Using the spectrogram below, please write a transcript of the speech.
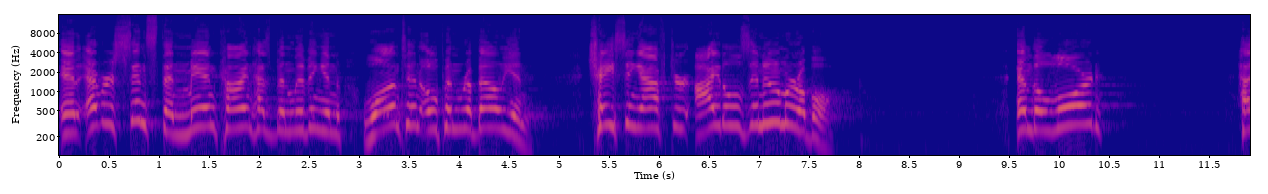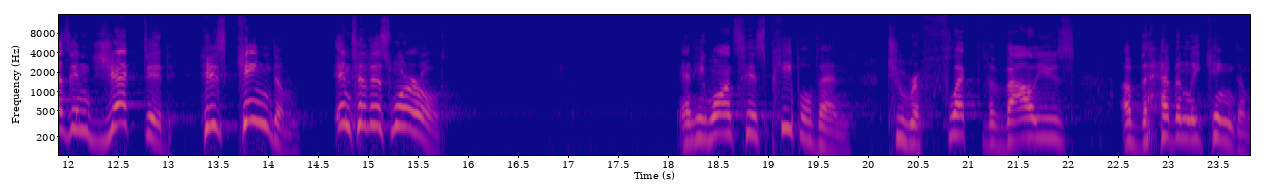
And ever since then, mankind has been living in wanton open rebellion, chasing after idols innumerable. And the Lord has injected his kingdom into this world. And he wants his people then to reflect the values of the heavenly kingdom,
